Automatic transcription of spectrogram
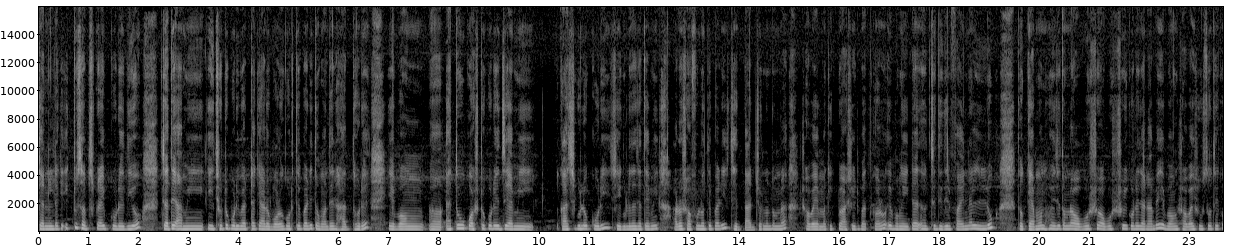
চ্যানেলটাকে একটু সাবস্ক্রাইব করে দিও, যাতে আমি এই ছোট পরিবারটাকে আরও বড় করতে পারি তোমাদের হাত ধরে। এবং এত কষ্ট করে যে আমি কাজগুলো করি, সেগুলোতে যাতে আমি আরও সফল হতে পারি, সে তার জন্য তোমরা সবাই আমাকে একটু আশীর্বাদ করো। এবং এইটা হচ্ছে দিদির ফাইনাল লুক তো কেমন হয়েছে তোমরা অবশ্য অবশ্যই করে জানাবে। এবং সবাই সুস্থ থেকো,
